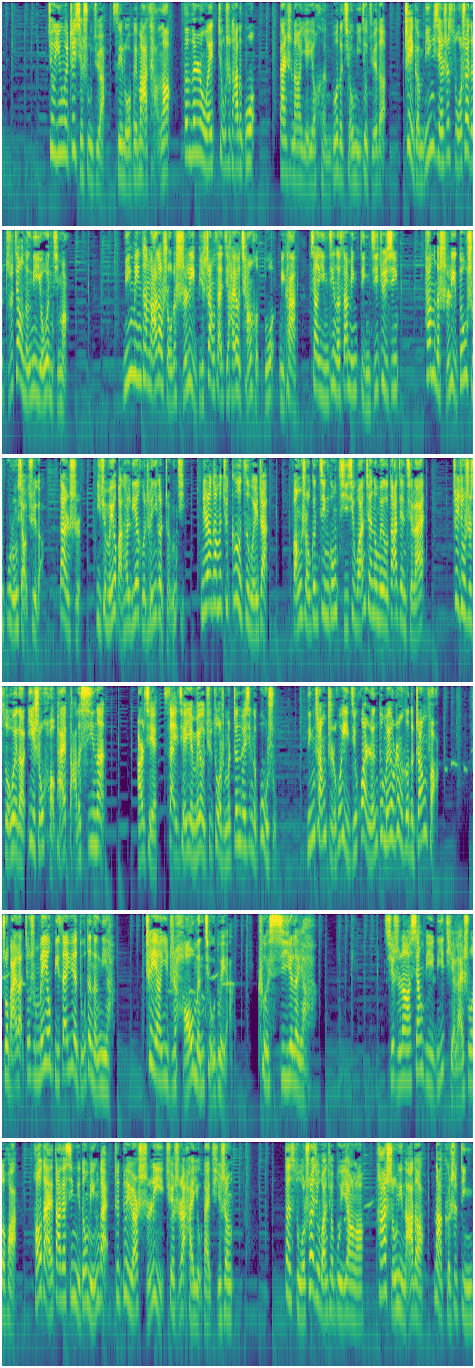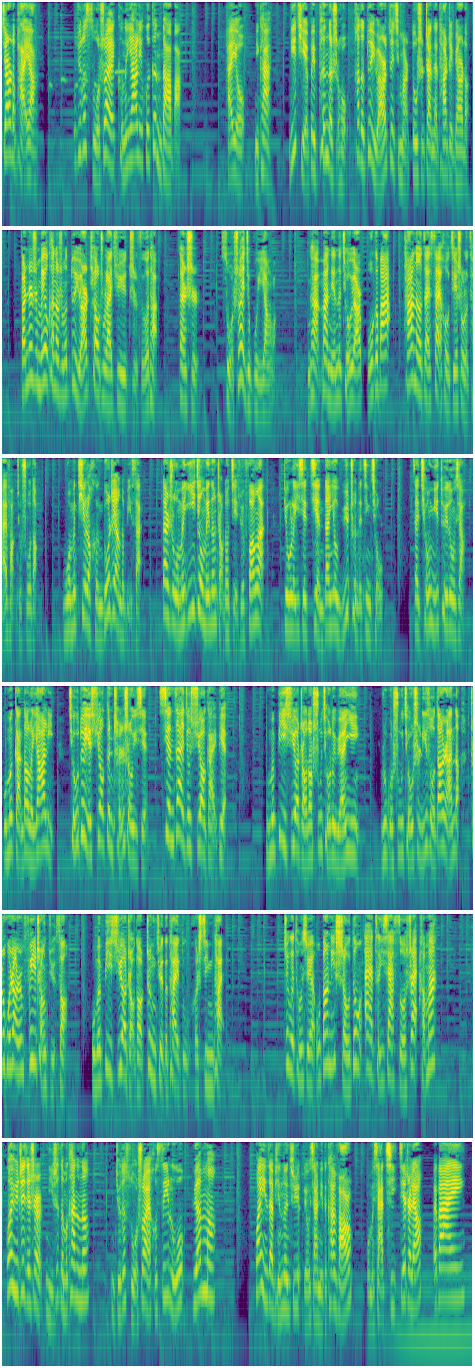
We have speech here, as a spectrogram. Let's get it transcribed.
就因为这些数据啊，C 罗被骂惨了，纷纷认为就是他的锅。但是呢，也有很多的球迷就觉得这个明显是索帅的执教能力有问题嘛。明明他拿到手的实力比上赛季还要强很多，你看，像引进的三名顶级巨星。他们的实力都是不容小觑的，但是你却没有把它捏合成一个整体，你让他们去各自为战，防守跟进攻体系完全都没有搭建起来，这就是所谓的一手好牌打得稀烂，而且赛前也没有去做什么针对性的部署，临场指挥以及换人都没有任何的章法，说白了就是没有比赛阅读的能力啊！这样一支豪门球队啊，可惜了呀。其实呢，相比李铁来说的话，好歹大家心里都明白，这队员实力确实还有待提升，但索帅就完全不一样了，他手里拿的那可是顶尖的牌呀。我觉得索帅可能压力会更大吧。还有，你看李铁被喷的时候，他的队员最起码都是站在他这边的，反正是没有看到什么队员跳出来去指责他。但是索帅就不一样了，你看曼联的球员博格巴，他呢在赛后接受了采访，就说道。我们踢了很多这样的比赛，但是我们依旧没能找到解决方案，丢了一些简单又愚蠢的进球。在球迷推动下，我们感到了压力，球队也需要更成熟一些。现在就需要改变，我们必须要找到输球的原因。如果输球是理所当然的，这会让人非常沮丧。我们必须要找到正确的态度和心态。这位同学，我帮你手动艾特一下索帅好吗？关于这件事儿，你是怎么看的呢？你觉得索帅和 C 罗冤吗？欢迎在评论区留下你的看法哦，我们下期接着聊，拜拜。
